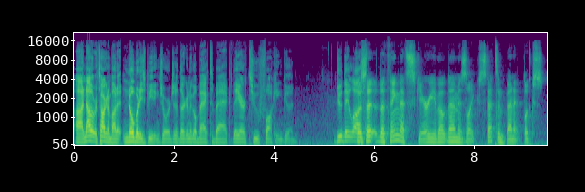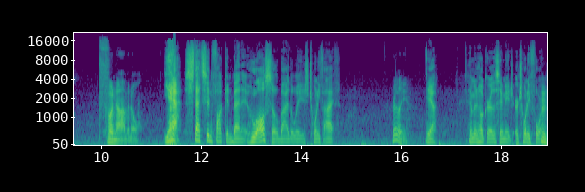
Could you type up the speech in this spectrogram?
Uh, now that we're talking about it, nobody's beating Georgia. They're gonna go back to back. They are too fucking good, dude. They But lost. the the thing that's scary about them is like Stetson Bennett looks phenomenal. yeah, Stetson fucking Bennett, who also, by the way, is 25. Really? Yeah. Him and Hooker are the same age, or 24. Hmm.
